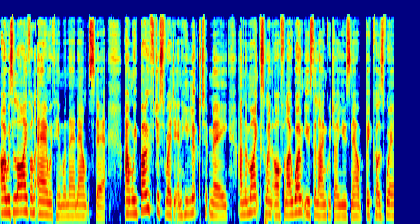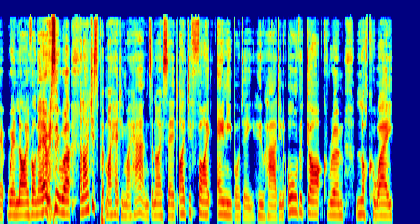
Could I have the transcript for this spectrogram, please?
I was live on air with him when they announced it. And we both just read it and he looked at me and the mics went off. And I won't use the language I use now because we're we're live on air, as it were. And I just put my head in my hands and I said, I defy anybody who had in all the dark room, lock away,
